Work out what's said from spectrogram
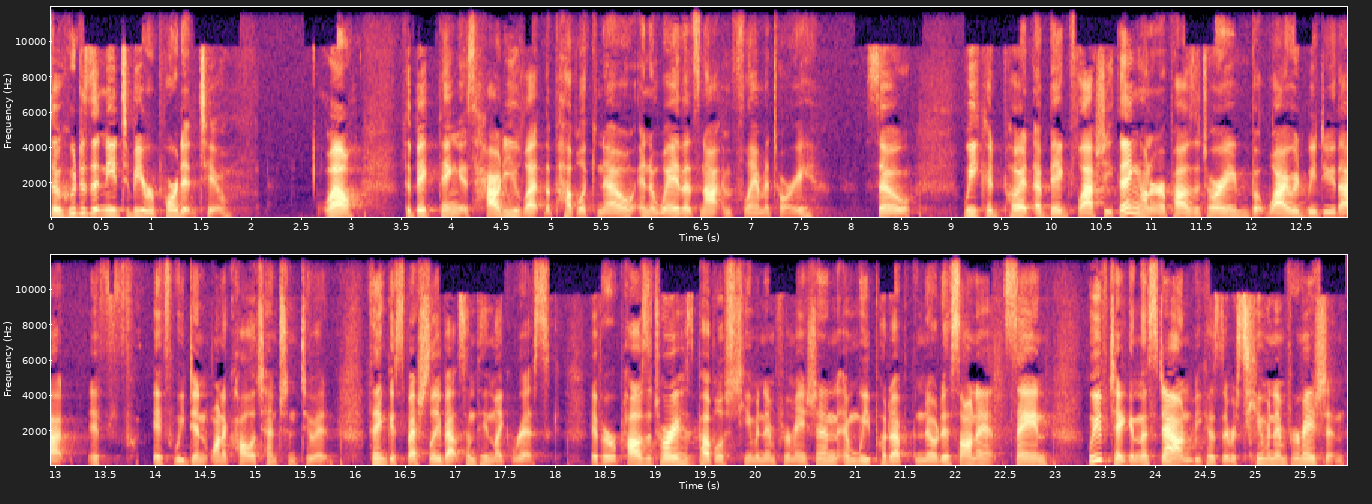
So who does it need to be reported to? Well, the big thing is how do you let the public know in a way that's not inflammatory? So we could put a big flashy thing on a repository, but why would we do that if, if we didn't want to call attention to it? Think especially about something like risk. If a repository has published human information and we put up a notice on it saying, we've taken this down because there was human information,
